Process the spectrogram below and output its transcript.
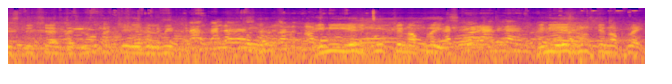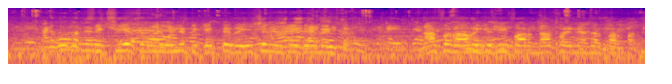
restriction there no such age limit any age group can apply any age group can apply six years నుంచి only to get ration entertainment not for Aarogyasri far not for any other purpose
